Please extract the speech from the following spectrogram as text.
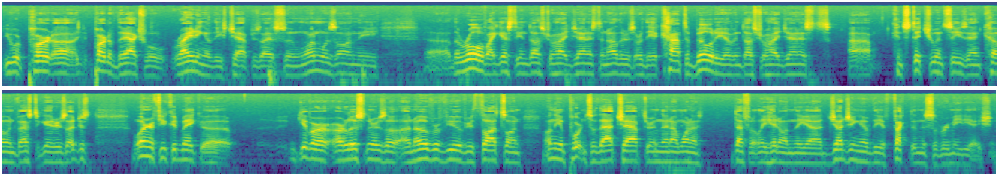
you were part uh, part of the actual writing of these chapters. I assume one was on the uh, the role of, I guess, the industrial hygienist and others, or the accountability of industrial hygienists, uh, constituencies, and co-investigators. I just wonder if you could make uh, give our, our listeners a, an overview of your thoughts on, on the importance of that chapter, and then I want to definitely hit on the uh, judging of the effectiveness of remediation.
